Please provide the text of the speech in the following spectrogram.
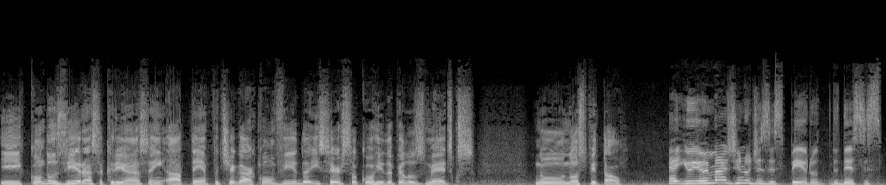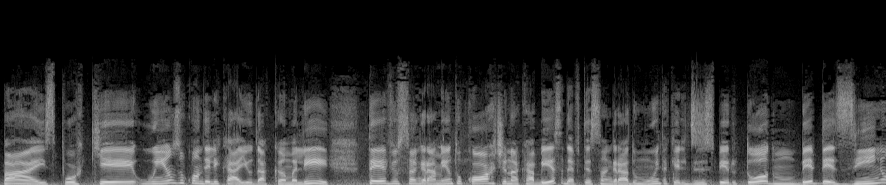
e conduziram essa criança em- a tempo de chegar com vida e ser socorrida pelos médicos no, no hospital. É, eu, eu imagino o desespero desses pais, porque o Enzo, quando ele caiu da cama ali, teve o sangramento, o corte na cabeça, deve ter sangrado muito, aquele desespero todo, um bebezinho,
